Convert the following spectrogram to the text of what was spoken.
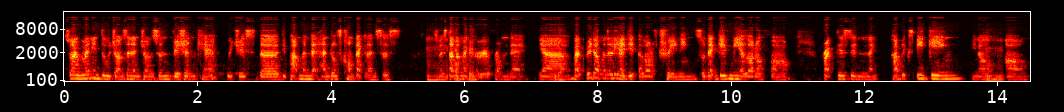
So I went into Johnson and Johnson Vision Care, which is the department that handles contact lenses. Mm-hmm, so I started okay. my career from there. Yeah, yeah, but predominantly I did a lot of training, so that gave me a lot of uh, practice in like public speaking, you know, mm-hmm. um,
